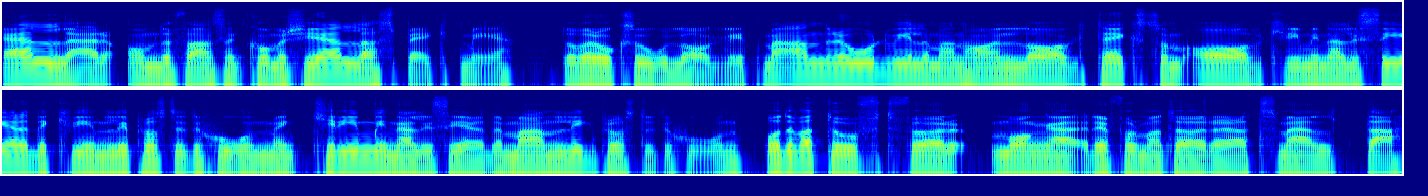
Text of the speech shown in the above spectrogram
eller om det fanns en kommersiell aspekt med, då var det också olagligt. Med andra ord ville man ha en lagtext som avkriminaliserade kvinnlig prostitution men kriminaliserade manlig prostitution. Och det var tufft för många reformatörer att smälta.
